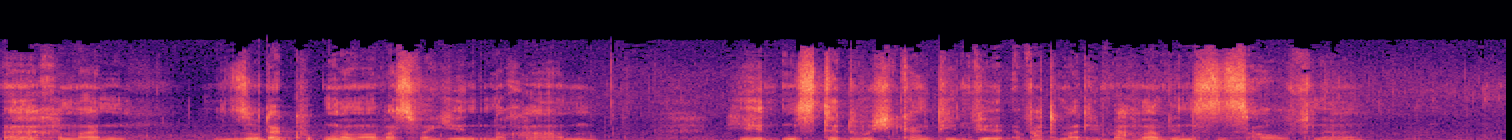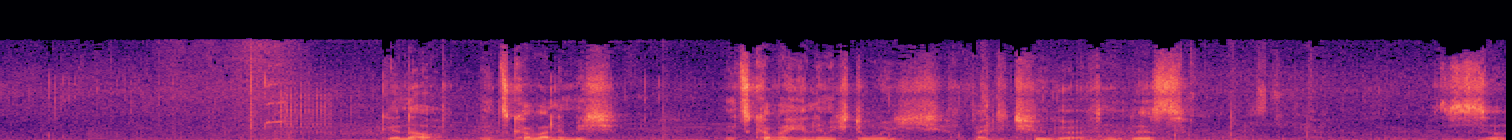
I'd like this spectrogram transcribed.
Ach Mann. So, dann gucken wir mal, was wir hier hinten noch haben. Hier hinten ist der Durchgang, den wir... Warte mal, den machen wir wenigstens auf, ne? Genau. Jetzt können wir nämlich... Jetzt können wir hier nämlich durch, weil die Tür geöffnet ist. So,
